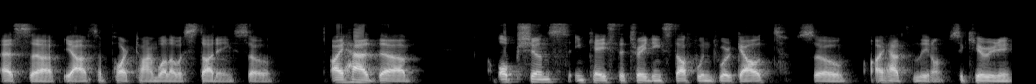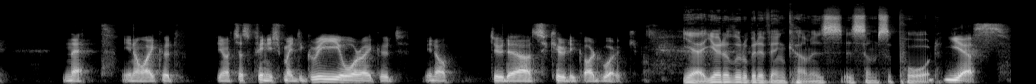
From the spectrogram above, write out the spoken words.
as a, yeah, as a part time while I was studying. So I had uh, options in case the trading stuff wouldn't work out. So I had you know security net. You know, I could you know just finish my degree, or I could you know do the security guard work. Yeah, you had a little bit of income as as some support. Yes.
